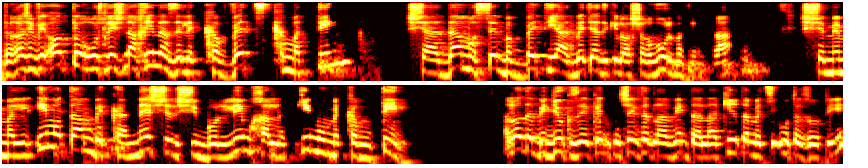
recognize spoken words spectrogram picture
ורש"י מביא עוד פירוש לישנא אחינא זה לכווץ קמטים שאדם עושה בבית יד, בית יד זה כאילו השרוול מה זה נקרא, שממלאים אותם בקנה של שיבולים חלקים ומקמטים. אני לא יודע בדיוק, זה כן, קשה קצת להבין, להכיר את המציאות הזאתי,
